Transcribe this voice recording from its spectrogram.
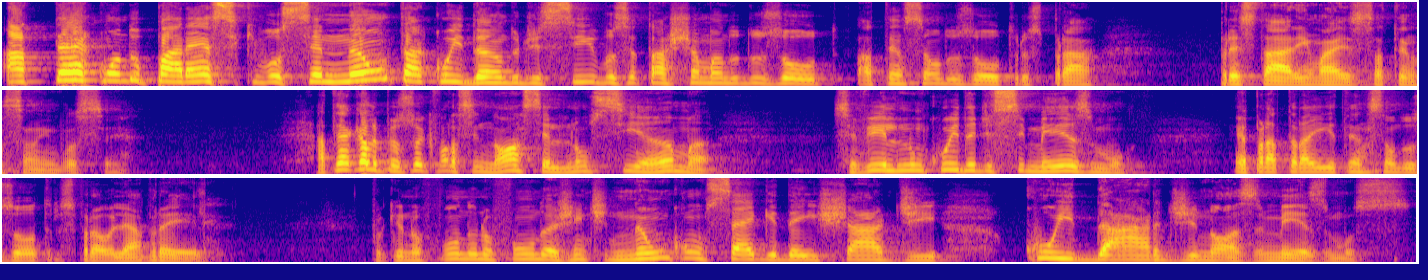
Até quando parece que você não está cuidando de si, você está chamando dos outros, a atenção dos outros para prestarem mais atenção em você. Até aquela pessoa que fala assim: nossa, ele não se ama. Você viu, ele não cuida de si mesmo. É para atrair a atenção dos outros, para olhar para ele. Porque no fundo, no fundo, a gente não consegue deixar de cuidar de nós mesmos.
